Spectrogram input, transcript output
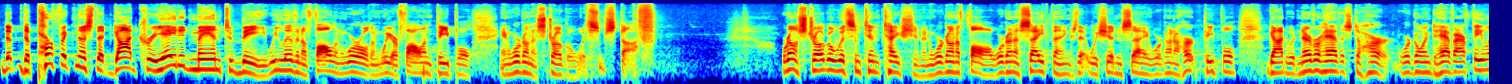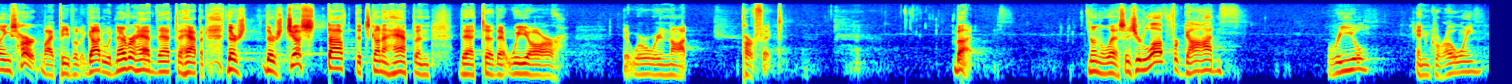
the, the perfectness that God created man to be. We live in a fallen world and we are fallen people, and we're going to struggle with some stuff. We're going to struggle with some temptation and we're going to fall. We're going to say things that we shouldn't say. We're going to hurt people God would never have us to hurt. We're going to have our feelings hurt by people that God would never have that to happen. There's, there's just stuff that's going to happen that, uh, that we are, that we're, we're not perfect. But nonetheless, is your love for God real and growing?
